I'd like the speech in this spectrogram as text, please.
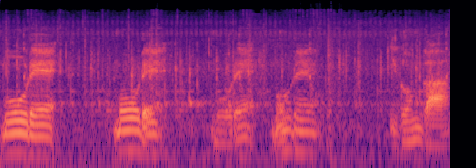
모래 모래 모래 모래. 이건가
